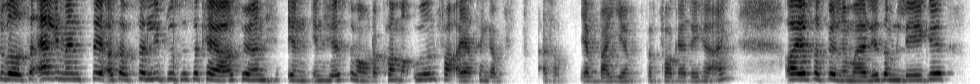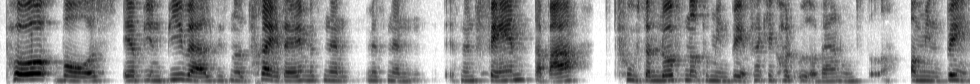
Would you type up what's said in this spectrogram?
Du ved, så alt imens det, og så, så lige pludselig, så kan jeg også høre en, en, en hestevogn, der kommer udenfor, og jeg tænker, altså, jeg vil bare hjem, hvad fuck er det her, ikke? Og efterfølgende må jeg ligesom ligge på vores Airbnb-værelse i sådan noget tre dage med sådan en, med sådan en, sådan en fan, der bare puster luft ned på mine ben, for jeg kan ikke holde ud at være nogen steder. Og mine ben,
